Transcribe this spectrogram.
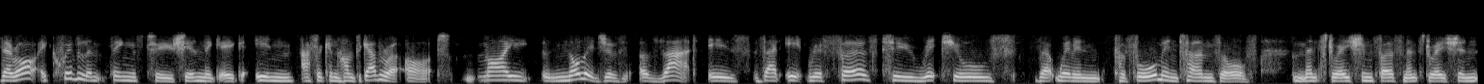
There are equivalent things to Sheela-na-gig in African hunter gatherer art. My knowledge of, of that is that it refers to rituals that women perform in terms of menstruation, first menstruation,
